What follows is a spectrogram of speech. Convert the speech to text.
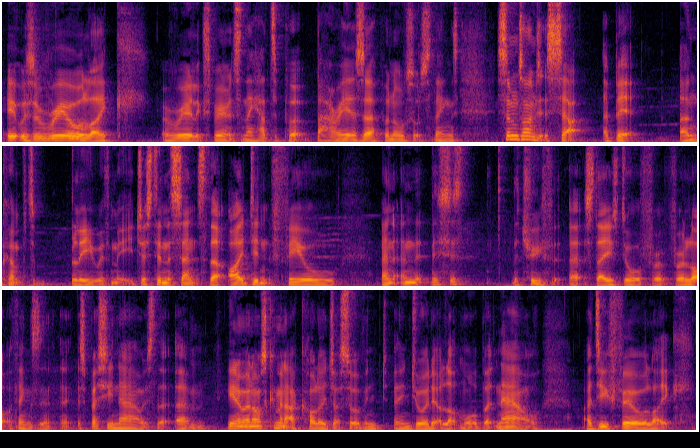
it was a real like a real experience and they had to put barriers up and all sorts of things. Sometimes it sat a bit uncomfortably with me just in the sense that I didn't feel and and this is the truth at stage door for, for a lot of things especially now is that um, you know when I was coming out of college I sort of en- enjoyed it a lot more but now I do feel like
